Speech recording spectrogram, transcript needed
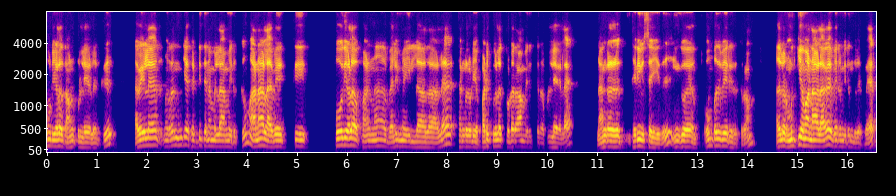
கூடிய அளவு தமிழ் பிள்ளைகளுக்கு அவையில் நிறைஞ்ச கெட்டித்தனம் இல்லாமல் இருக்கும். ஆனால் அவைக்கு போதிய அளவு பண வலிமை இல்லாதால தங்களுடைய படிப்புகளை தொடராமல் இருக்கிற பிள்ளைகளை நாங்கள் தெரிவு செய்து இங்கே ஒன்பது பேர் இருக்கிறோம். அதில் ஒரு முக்கியமான ஆளாக வெறும் இருந்து வருவார்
